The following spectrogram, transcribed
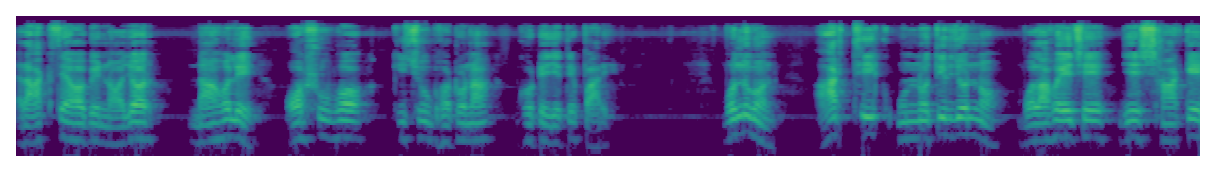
রাখতে হবে নজর, না হলে অশুভ কিছু ঘটনা ঘটে যেতে পারে। বন্ধুগণ, আর্থিক উন্নতির জন্য বলা হয়েছে যে শাঁকে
